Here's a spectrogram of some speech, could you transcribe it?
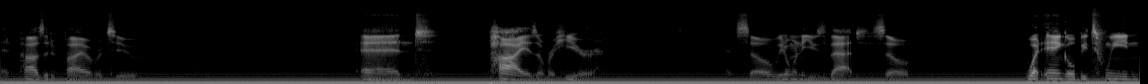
and positive pi over 2 and pi is over here. And so we don't want to use that. So what angle between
